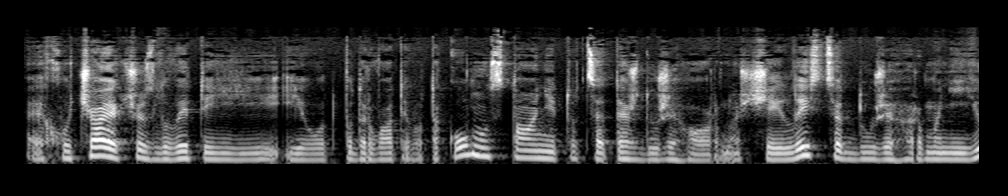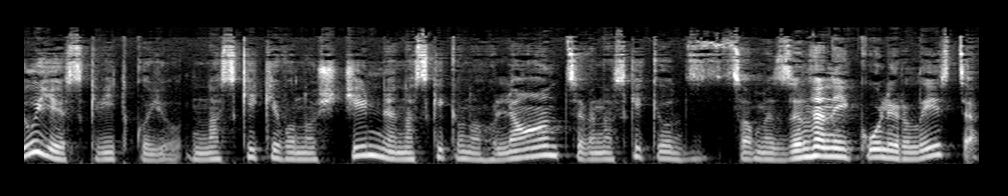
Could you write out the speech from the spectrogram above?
Е, Хоча, якщо зловити її і от подарувати в такому стані, то це теж дуже гарно. Ще й листя дуже гармоніює з квіткою, наскільки воно щільне, наскільки воно глянцеве, наскільки от саме зелений колір листя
